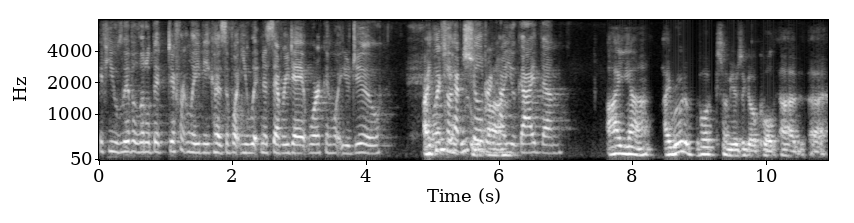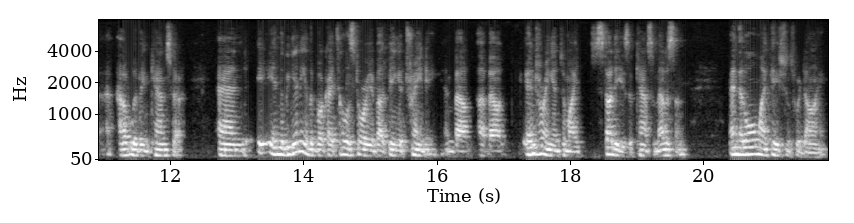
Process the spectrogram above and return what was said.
if you live a little bit differently because of what you witness every day at work and what you do. I or if you I have do. children, uh, how you guide them. I uh, I wrote a book some years ago called uh, uh, Outliving Cancer, and in the beginning of the book, I tell a story about being a trainee and about about entering into my studies of cancer medicine, and that all my patients were dying,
